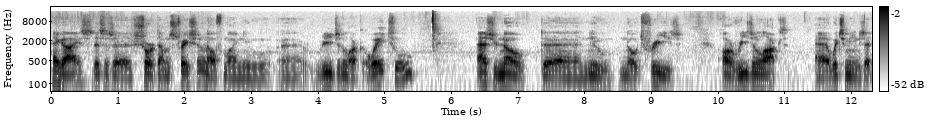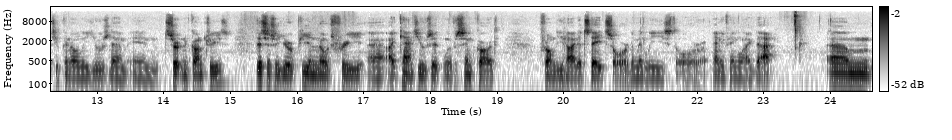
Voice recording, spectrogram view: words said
Hey guys, this is a short demonstration of my new uh, RegionLock Away tool. As you know, the new Note 3s are region locked, uh, which means that you can only use them in certain countries. This is a European Note 3. Uh, I can't use it with a SIM card from the United States or the Middle East or anything like that. Um,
